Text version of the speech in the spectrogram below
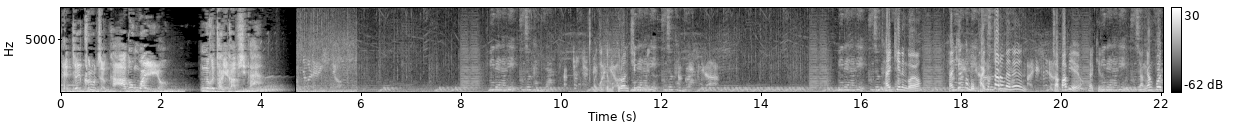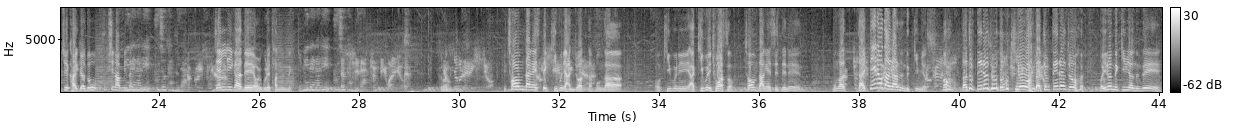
배틀 크루저 가동 완료. 느긋하게 갑시다. 미네랄이 부족합니다. 어쨌든 뭐 그런 미네랄이 친구입니다. 부족합니다. 미네랄이 부족합니다. 할퀴는 거요? 거뭐 발톱 자르면은 좆밥이에요. 거. 부족합니다. 양양펀치 갈겨도 푹신합니다. 젤리가 내 얼굴에 닿는 느낌? 그런 느낌. 처음 당했을 때 기분이 안 좋았다. 뭔가 어 기분이 아 기분이 좋았어. 처음 당했을 때는 뭔가 날 때려달라는 느낌이었어. 어나 좀 때려줘. 너무 귀여워. 나 좀 때려줘. 뭐 이런 느낌이었는데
